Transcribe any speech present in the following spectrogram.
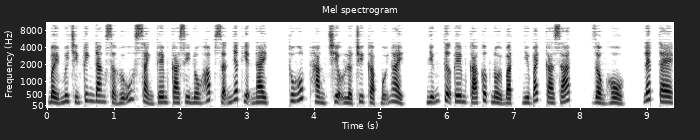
79 Kinh đang sở hữu sảnh game casino hấp dẫn nhất hiện nay, thu hút hàng triệu lượt truy cập mỗi ngày. Những tựa game cá cược nổi bật như Bách Kazat, Rồng Hổ, Lette,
